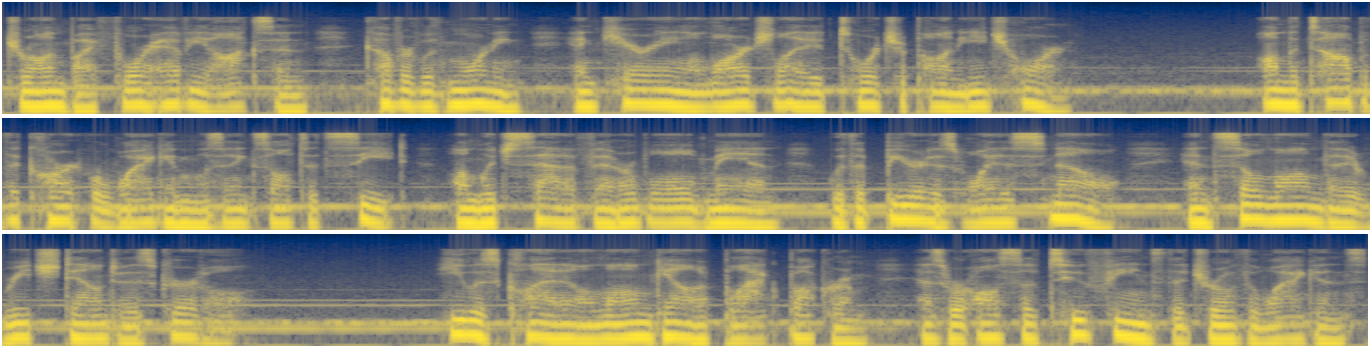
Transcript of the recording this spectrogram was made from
drawn by four heavy oxen covered with mourning and carrying a large lighted torch upon each horn. On the top of the cart or wagon was an exalted seat, on which sat a venerable old man with a beard as white as snow, and so long that it reached down to his girdle. He was clad in a long gown of black buckram, as were also two fiends that drove the wagons,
